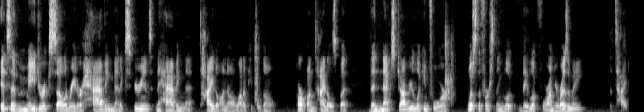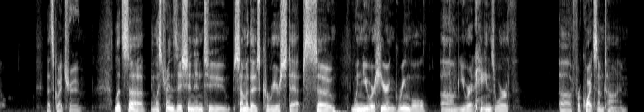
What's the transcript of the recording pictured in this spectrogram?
it's a major accelerator having that experience and having that title. I know a lot of people don't harp on titles, but the next job you're looking for, what's the first thing look they look for on your resume? The title. That's quite true. Let's uh, and let's transition into some of those career steps. So, when you were here in Greenville, um, you were at Haynsworth uh, for quite some time,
